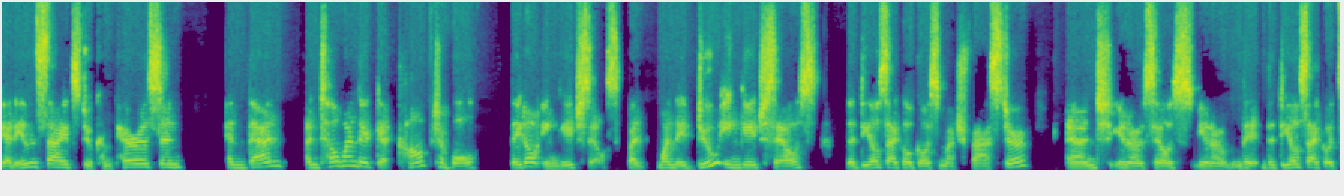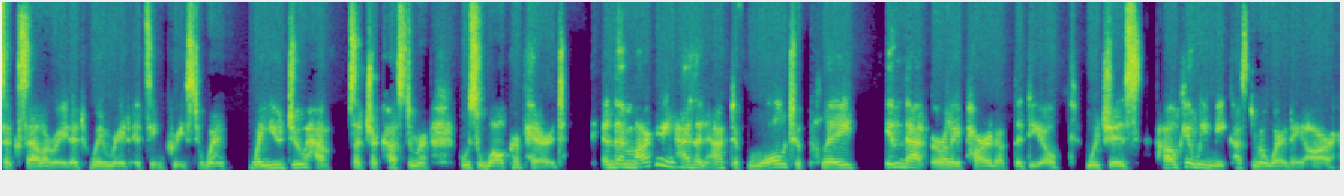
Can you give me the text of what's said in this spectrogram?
get insights do comparison. And then until when they get comfortable they don't engage sales. But when they do engage sales the deal cycle goes much faster and you know sales you know the, the deal cycle it's accelerated. Win rate it's increased. When when you do have such a customer who's well prepared. And then marketing has an active role to play in that early part of the deal which is how can we meet customer where they are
